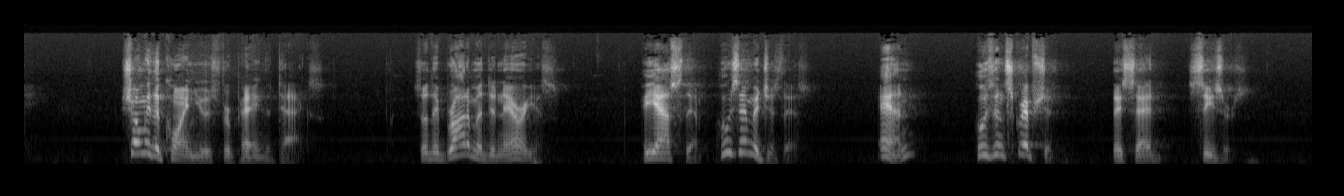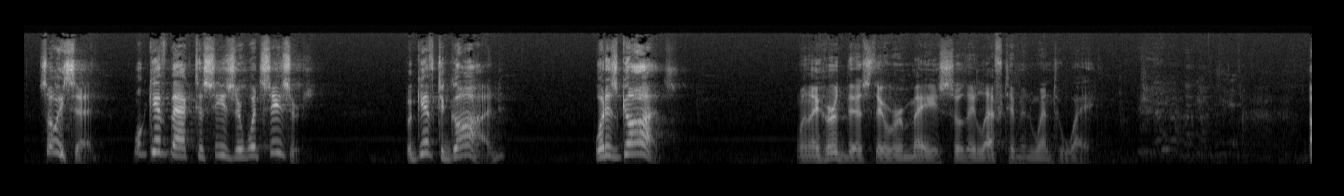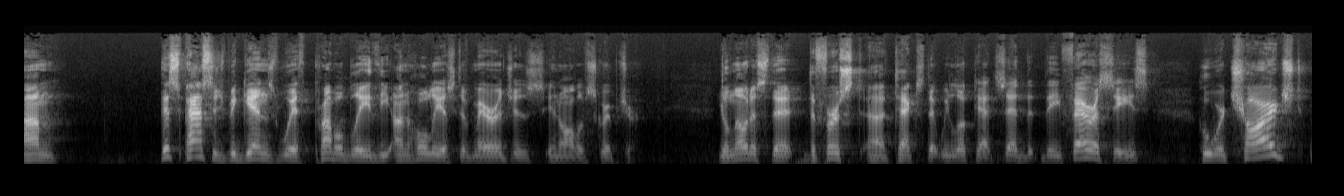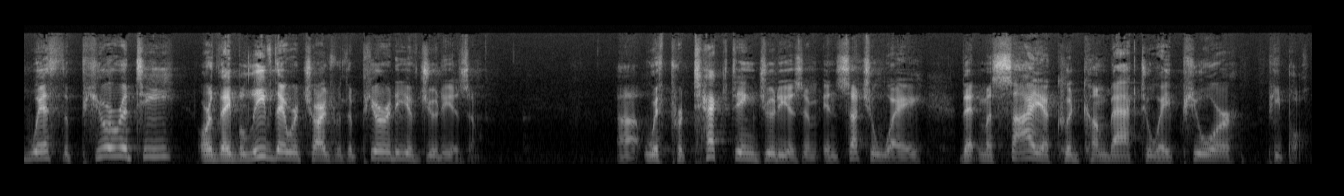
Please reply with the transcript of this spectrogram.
Show me the coin used for paying the tax. So they brought him a denarius. He asked them, Whose image is this? And whose inscription? They said, Caesar's. So he said, Well, give back to Caesar what's Caesar's, but give to God what is God's. When they heard this, they were amazed, so they left him and went away. Um, this passage begins with probably the unholiest of marriages in all of Scripture. You'll notice that the first uh, text that we looked at said that the Pharisees, who were charged with the purity, or they believed they were charged with the purity of Judaism, uh, with protecting Judaism in such a way that Messiah could come back to a pure people.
